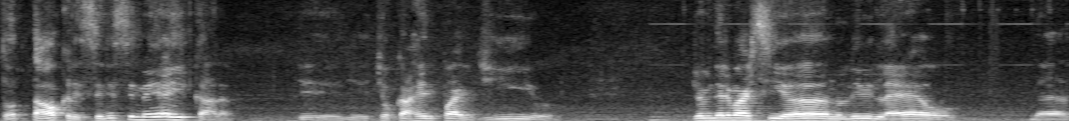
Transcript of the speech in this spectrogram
Total, cresci nesse meio aí, cara. De, de Tio Carreiro Pardinho, João Marciano, Liu e Léo, né?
